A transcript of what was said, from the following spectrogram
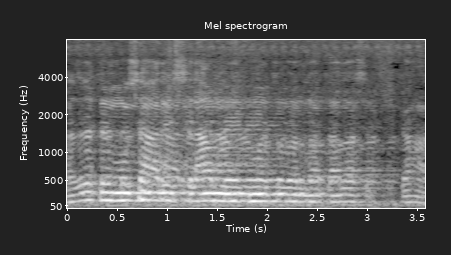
हज़रत मूसा ने एक मरतबा अल्लाह ताला से कहा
